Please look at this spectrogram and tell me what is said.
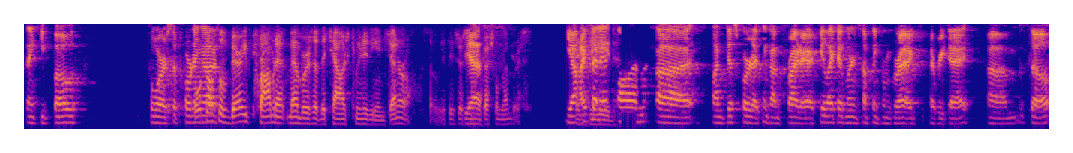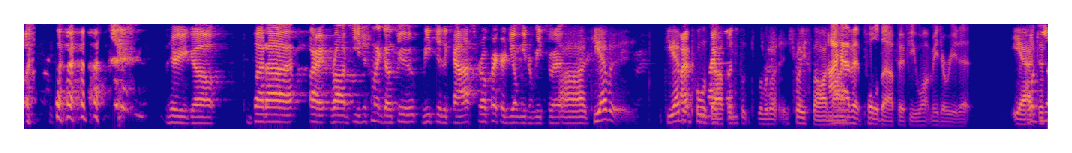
Thank you both for supporting both us. Also, very prominent members of the challenge community in general. So these are yes. special members. Yeah, Indeed. I said it on uh, on Discord. I think on Friday. I feel like I learned something from Greg every day. Um, so there you go. But uh, all right, Rob, do you just want to go through read through the cast real quick, or do you want me to read through it? Uh, do you have it? Do you have it pulled up? It's, it's really slow on. I have it pulled up. If you want me to read it. Yeah, well, just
